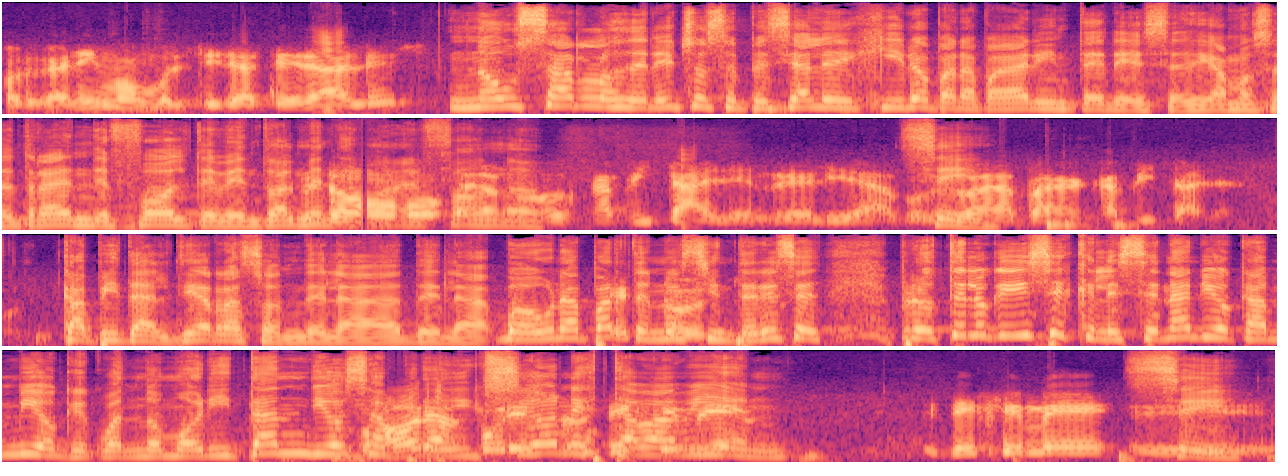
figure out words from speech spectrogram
organismos multilaterales, No usar los derechos especiales de giro para pagar intereses, digamos, entrar en default eventualmente no, con el fondo. o capital en realidad, porque Sí. van a pagar capital. Capital, tiene razón, de la, de la. Bueno, una parte no es intereses, pero usted lo que dice es que el escenario cambió, que cuando Moritán dio esa Ahora, predicción eso, estaba déjeme- bien. Déjeme, Sí. eh,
